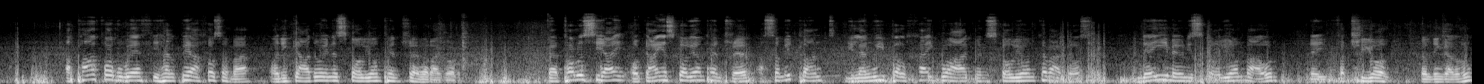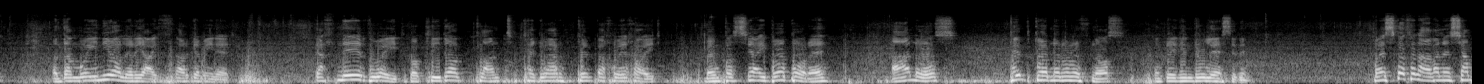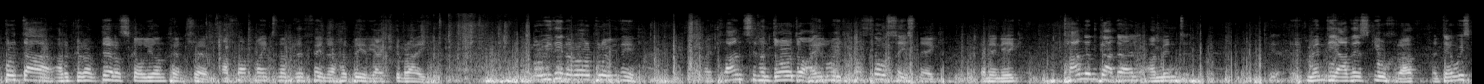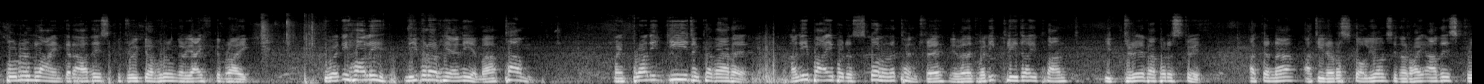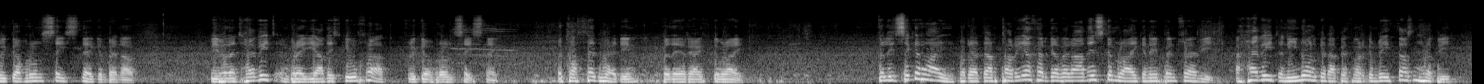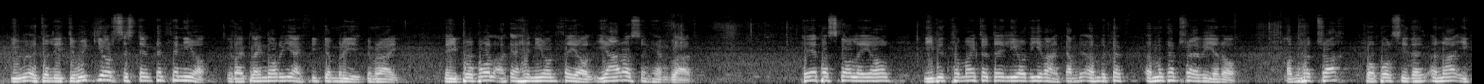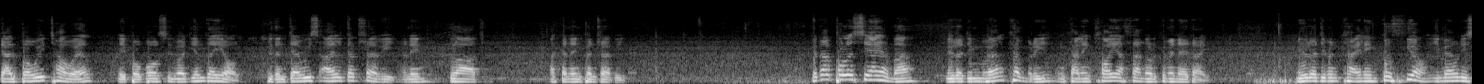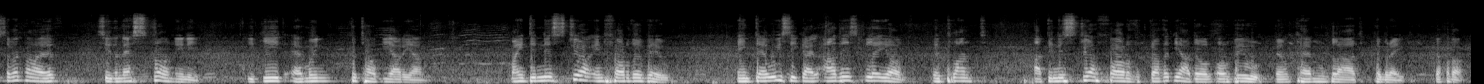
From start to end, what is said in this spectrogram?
a pa ffordd well i helpu achos yma ond i gadw ein ysgolion pentref yr agor. Mae'r polisiau o gau ysgolion pentref a symud plant i lenwi bylchau gwag mewn ysgolion cyfagos neu mewn ysgolion mawr neu ffatriodd fel ni'n gadw nhw yn ddamweiniol i'r iaith a'r gymuned. Gall neb ddweud bod cludo plant 4, 5 a 6 oed mewn bosiau bob bore a nos, 5 diwrnod o'r wythnos yn gwneud unrhyw les iddyn. Mae Ysgol Llanafan yn siampl da ar gryfder ysgolion pentref a ffordd maent yn amddiffyn y hybyr iaith Gymraeg. Blwyddyn ar ôl blwyddyn, mae plant sydd yn dod o ailwyd hollol Saesneg yn unig, pan yn gadael a mynd mynd i addysg uwchradd yn dewis bwrw ymlaen gyda addysg drwy gyfrwng yr iaith Gymraeg. Dwi wedi holi nifer o'r rhieni yma. Pam? Mae'n bron i gyd yn cyfaru. Yn ei bai bod ysgol yn y pentre, mi fyddent wedi cludo i plant i dref Aberystwyth, ac yna at un o'r ysgolion sydd yn rhoi addysg drwy gyfrwng Saesneg yn bennaf. Mi fyddent hefyd yn gwneud addysg uwchradd drwy gyfrwng Saesneg. Y colled wedyn byddai'r e'r iaith Gymraeg. Dylid sicrhau bod y darpariaeth ar gyfer addysg Gymraeg yn ein pentrefi, a hefyd yn unol gyda beth mae'r Gymdeithas yn hybu, yw y dylid diwygio'r system cynllunio i roi blaenoriaeth i Gymru Gymraeg, neu bobl ac ahenion lleol i aros yng Nghefn Gwlad. Heb ysgol leol, ni fydd cymaint o deuluodd ifanc am ymgyntrefi yno, ond hytrach, bobl sydd yna i gael bywyd tawel neu bobl sydd wedi ymddeol, bydd yn dewis ailgartrefi yn ein gwlad ac yn ein pentrefi. Gyda'r polisiau yma, Mi rydym fel Cymru yn cael ein cloi allan o'r cymunedau. Mi rydym yn cael ein gwthio i mewn i sefydloedd sydd yn estron i ni, i gyd er mwyn cytogi arian. Mae'n dinistrio ein ffordd o fyw, ein dewis i gael addysg leion yn plant a dinistrio ffordd draddodiadol o fyw mewn cefn glad Cymreig. Diolch yn fawr.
